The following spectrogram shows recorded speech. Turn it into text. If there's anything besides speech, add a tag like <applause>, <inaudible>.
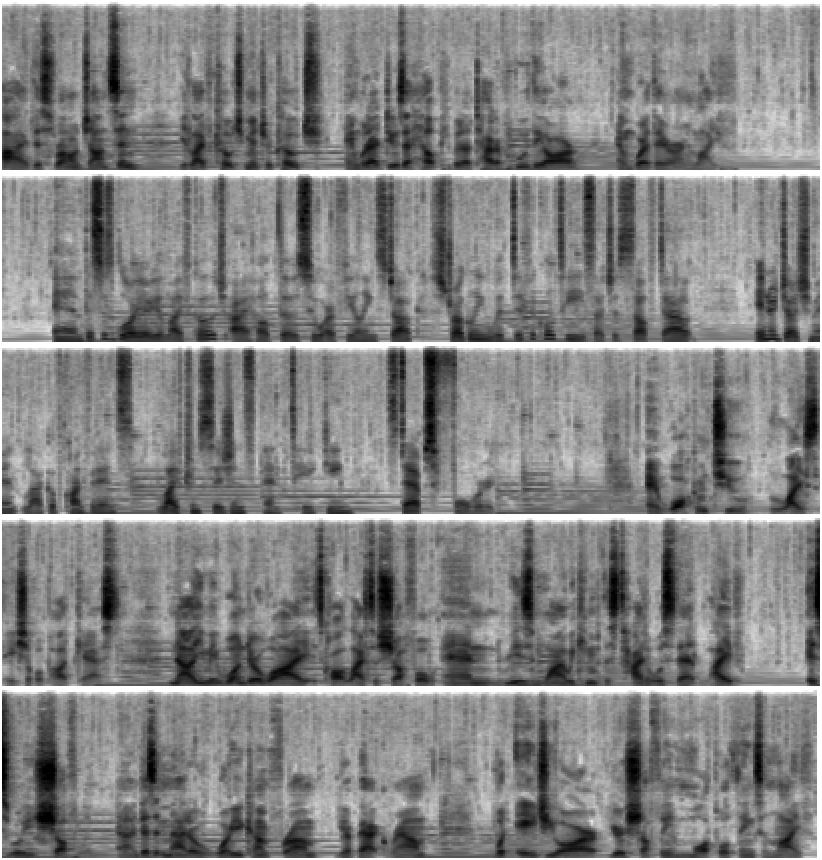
Hi, this is Ronald Johnson, your life coach, mentor coach. And what I do is I help people that are tired of who they are and where they are in life. And this is Gloria, your life coach. I help those who are feeling stuck, struggling with difficulties such as self doubt, inner judgment, lack of confidence, life transitions, and taking steps forward. And welcome to Life's a Shuffle podcast. Now, you may wonder why it's called Life's a Shuffle. And the reason why we came up with this title is that life is really shuffling. Uh, it doesn't matter where you come from, your background what age you are, you're shuffling multiple things in life.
